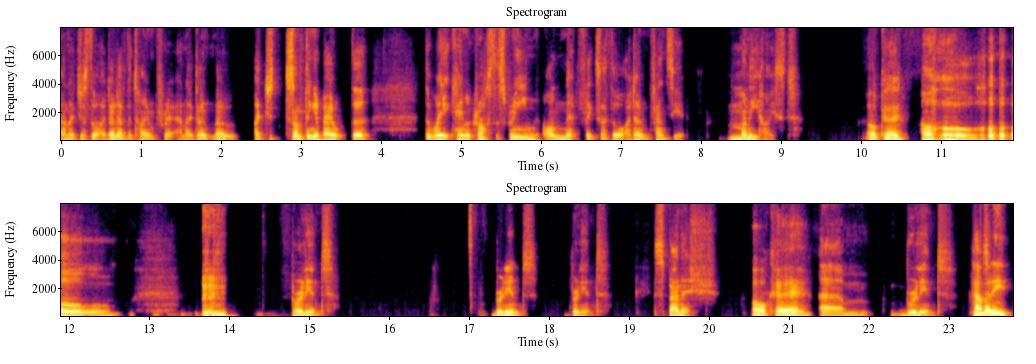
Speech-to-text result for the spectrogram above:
And I just thought I don't have the time for it, and I don't know. I just something about the the way it came across the screen on Netflix. I thought I don't fancy it. Money Heist. Okay. Oh, brilliant, brilliant, brilliant. Spanish, Okay. um, brilliant. How Lots of- many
